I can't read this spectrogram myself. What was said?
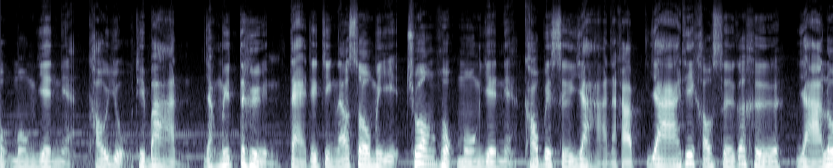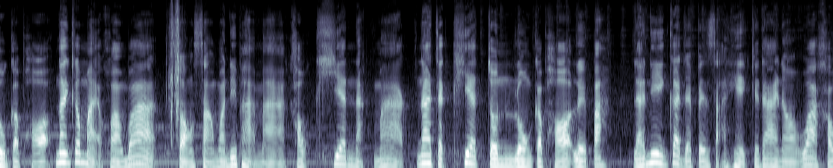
6โมงเย็นเนี่ยเขาอยู่ที่บ้านยังไม่ตื่น แต่จริง ๆ แล้วโซมิอิช่วง6โมงเย็นเนี่ยเขาไปซื้อยานะครับ ยาที่เขาซื้อก็คือยาโรคกระเพาะ นั่นก็หมายความว่า2-3วันที่ผ่านมาเขาเครียดหนักมาก น่าจะเครียดจนลงกระเพาะเลยปะแล้วนี่ก็จจะเป็นสาเหตุก็ได้เนาะว่าเขา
